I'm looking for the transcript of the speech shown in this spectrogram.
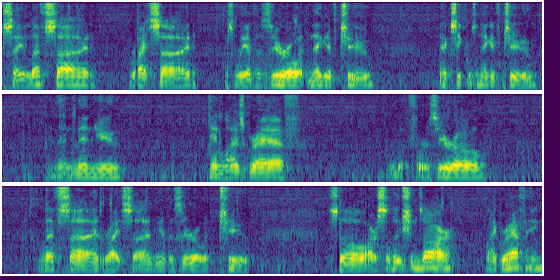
say left side, right side. So we have a 0 at negative 2, x equals negative 2. And then menu, analyze graph, look for a 0, left side, right side, we have a 0 at 2. So our solutions are, like graphing,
